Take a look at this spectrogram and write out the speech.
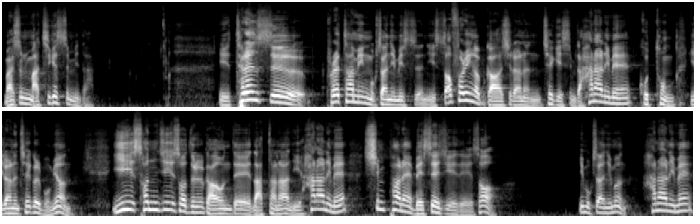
말씀 마치겠습니다. 이 테렌스 프레타밍 목사님이 쓴 이 Suffering of God이라는 책이 있습니다. 하나님의 고통이라는 책을 보면 이 선지서들 가운데 나타난 이 하나님의 심판의 메시지에 대해서 이 목사님은 하나님의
